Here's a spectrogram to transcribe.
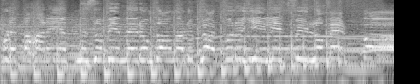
For dette her er jentene som vinner om dagen. Er du klar for å gi litt fyll og mer faen?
